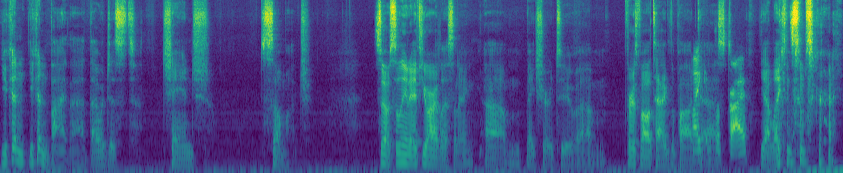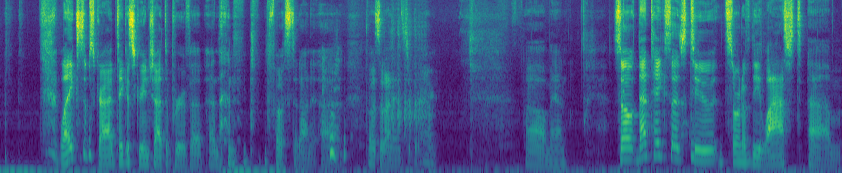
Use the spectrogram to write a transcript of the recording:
you couldn't you couldn't buy that. That would just change so much. So Selena, if you are listening, um, make sure to um, first of all tag the podcast. Like and subscribe. Yeah, like and subscribe. like, subscribe, take a screenshot to prove it, and then post it on it. Uh, post it on Instagram. Oh man. So that takes us to sort of the last um,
